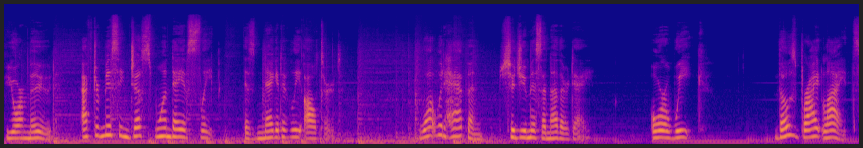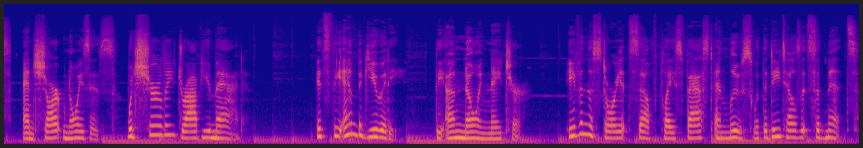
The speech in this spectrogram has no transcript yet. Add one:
Your mood, after missing just one day of sleep, is negatively altered. What would happen should you miss another day? Or a week? Those bright lights and sharp noises would surely drive you mad. It's the ambiguity, the unknowing nature. Even the story itself plays fast and loose with the details it submits.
